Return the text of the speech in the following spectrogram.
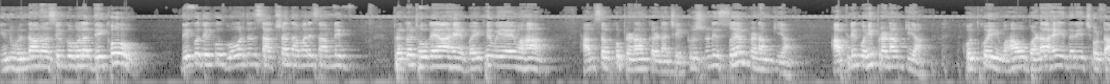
इन वृंदावन वासियों को बोला, देखो देखो देखो, गोवर्धन साक्षात हमारे सामने प्रकट हो गया है, बैठे हुए है वहाँ। हम सबको प्रणाम करना चाहिए। कृष्ण ने स्वयं प्रणाम किया। अपने को ही प्रणाम किया। खुद को ही। वहाँ वो बड़ा है, इधर ये छोटा।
